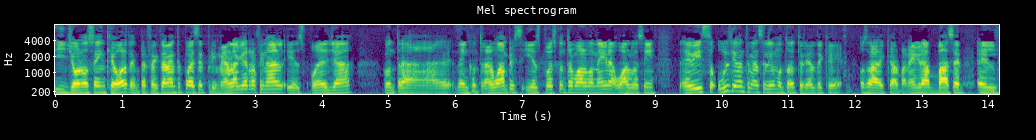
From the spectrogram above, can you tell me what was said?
y yo no sé en qué orden. Perfectamente puede ser primero la guerra final y después ya contra encontrar One Piece y después contra Barba Negra o algo así. He visto, últimamente me han salido un montón de teorías de que, o sea, de que Barba Negra va a ser el,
